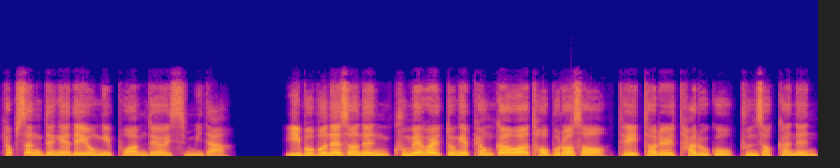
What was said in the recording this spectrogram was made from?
협상 등의 내용이 포함되어 있습니다. 이 부분에서는 구매 활동의 평가와 더불어서 데이터를 다루고 분석하는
